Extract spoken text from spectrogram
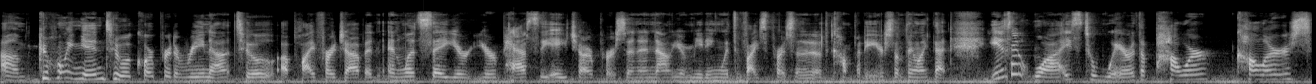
Um, going into a corporate arena to apply for a job, and, and, let's say you're you're past the HR person, and now you're meeting with the vice president of the company or something like that. Is it wise to wear the power colors,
